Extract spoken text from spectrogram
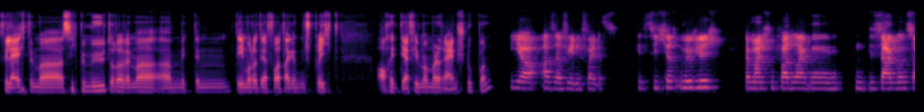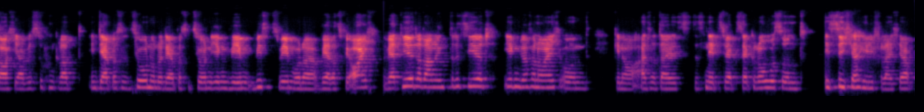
vielleicht, wenn man sich bemüht oder wenn man äh, mit dem, dem oder der Vortragenden spricht, auch in der Firma mal reinschnuppern? Ja, also auf jeden Fall, das ist sicher möglich. Bei manchen Vortragen, die sagen uns auch, ja, wir suchen gerade in der Position oder der Position irgendwem, wisst wem oder wer das für euch, wer dir da dann interessiert, irgendwer von euch und genau, also da ist das Netzwerk sehr groß und ist sicher hilfreich, ja.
